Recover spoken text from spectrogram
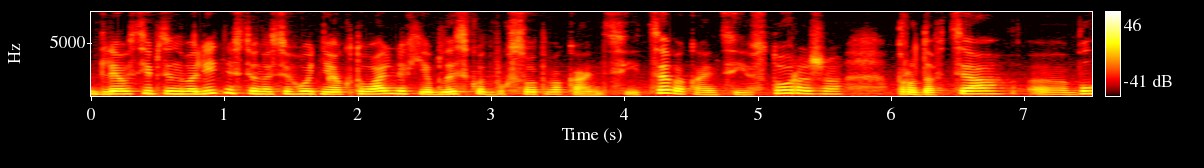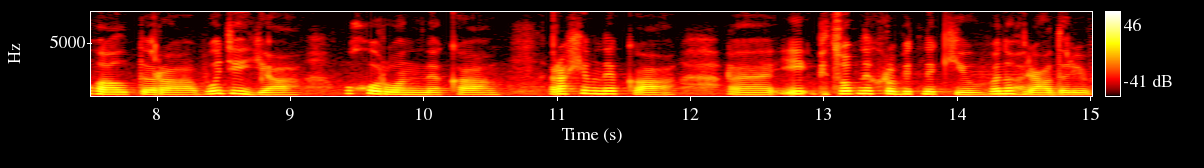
Для осіб з інвалідністю на сьогодні актуальних є близько 200 вакансій. Це вакансії сторожа, продавця, е, бухгалтера, водія, охоронника, рахівника е, і підсобних робітників, виноградарів.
